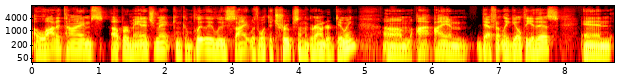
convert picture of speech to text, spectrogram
A lot of times upper management can completely lose sight with what the troops on the ground are doing. Um, I, I am definitely guilty of this and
